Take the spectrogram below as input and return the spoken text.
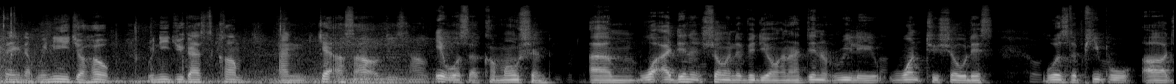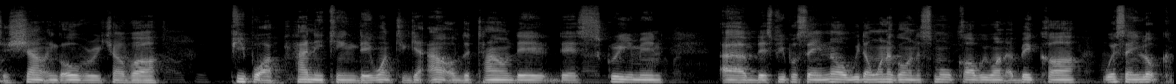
saying that we need your help. We need you guys to come and get us out of these towns. It was a commotion. Um, what I didn't show in the video, and I didn't really want to show this, was the people are just shouting over each other people are panicking. They want to get out of the town. They they're screaming. Um, there's people saying, "No, we don't want to go in a small car. We want a big car." We're saying, "Look,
